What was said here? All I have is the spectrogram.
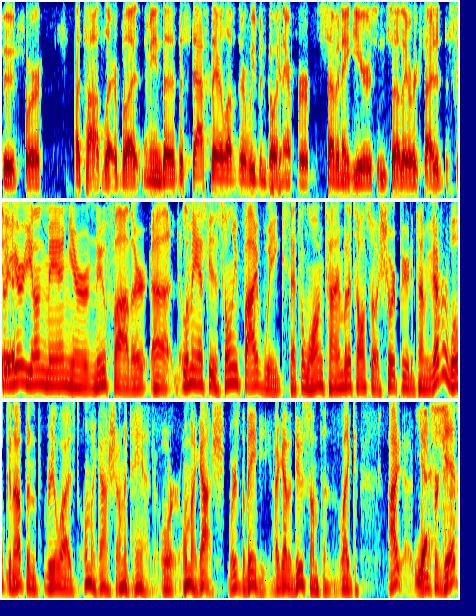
food for a toddler, but I mean the the staff there loves her. We've been going Okay. there for seven eight years, and so they were excited to see her. So her. you're a young man, you're a new father. Uh, let me ask you this: it's only five weeks. That's a long time, but it's also a short period of time. You've ever woken up and realized, "Oh my gosh, I'm a dad," or "Oh my gosh, where's the baby? I got to do something." Like, I do you forget?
